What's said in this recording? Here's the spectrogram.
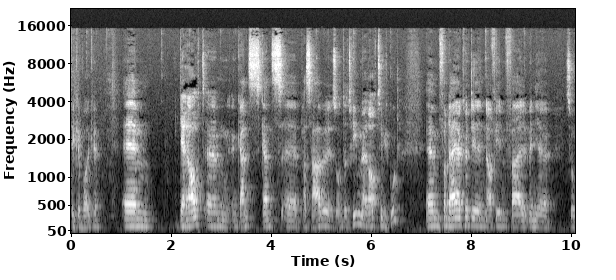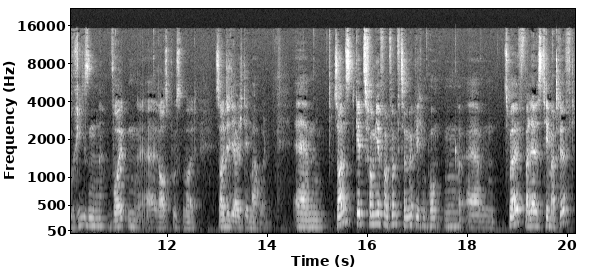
Dicke Wolke. Ähm, der raucht ähm, ganz, ganz äh, passabel, ist untertrieben, er raucht ziemlich gut. Ähm, von daher könnt ihr ihn auf jeden Fall, wenn ihr so Riesenwolken äh, rauspusten wollt, solltet ihr euch den mal holen. Ähm, sonst gibt es von mir von 15 möglichen Punkten ähm, 12, weil er das Thema trifft.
